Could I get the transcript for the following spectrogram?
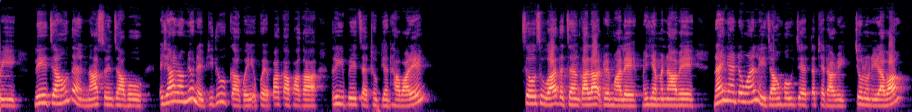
ပြီးလေကြောင်းတန်နားဆွင့်ကြဖို့အရာတော်မြို့နယ်ပြည်သူ့ကာကွယ်ရေးအဖွဲ့ပကဖကသတိပေးချက်ထုတ်ပြန်ထားပါတယ်။စိုးစုကတကြံကာလအတွင်းမှာလည်းမယံမနာပဲနိုင်ငံတော်ဝန်လေကြောင်းပုံကျဲတက်ဖြတ်တာတွေကျုံလွန်နေတာပါ။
